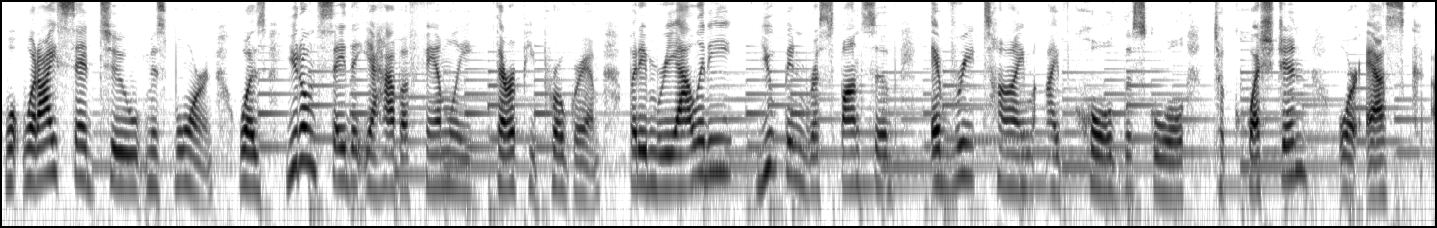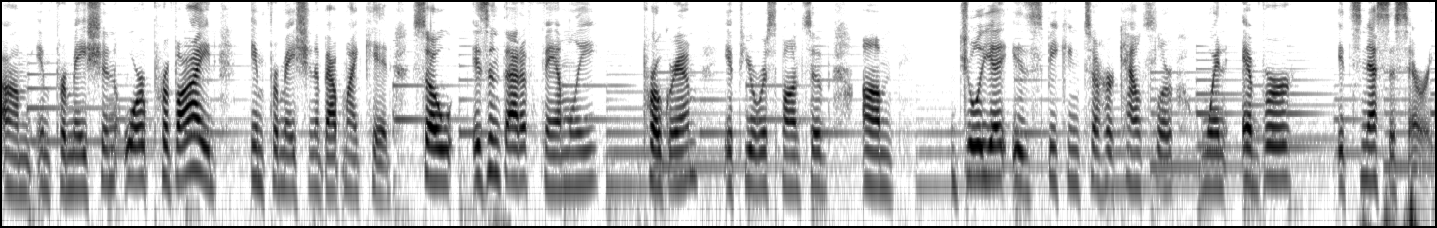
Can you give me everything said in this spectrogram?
What, what I said to Ms. Bourne was, you don't say that you have a family therapy program, but in reality, you've been responsive every time I've called the school to question or ask um, information or provide information about my kid. So, isn't that a family program if you're responsive? Um, Julia is speaking to her counselor whenever it's necessary.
